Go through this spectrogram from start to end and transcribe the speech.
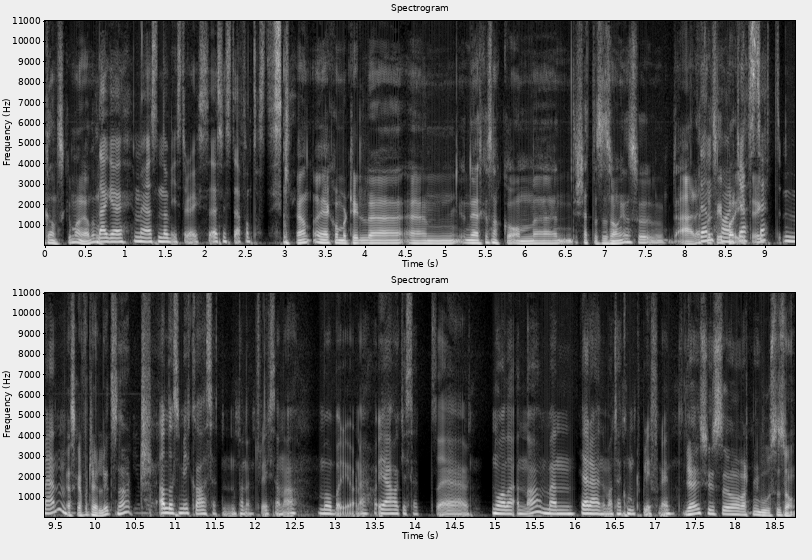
ganske mange av dem. Det er gøy med sånne easter eggs. Jeg syns det er fantastisk. Ja, og jeg kommer til, uh, um, Når jeg skal snakke om uh, sjette sesongen, så er det Den har ikke jeg sett, men Jeg skal fortelle litt snart. alle som ikke har sett den på Netflix ennå, må bare gjøre det. Og jeg har ikke sett eh, noe av det ennå, men jeg regner med at jeg kommer til å bli fornøyd. Jeg syns det har vært en god sesong.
